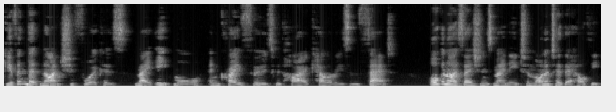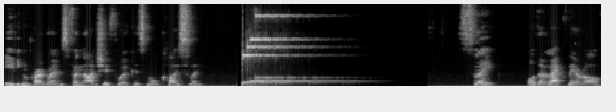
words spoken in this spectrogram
Given that night shift workers may eat more and crave foods with higher calories and fat, Organisations may need to monitor their healthy eating programs for night shift workers more closely. Sleep, or the lack thereof,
